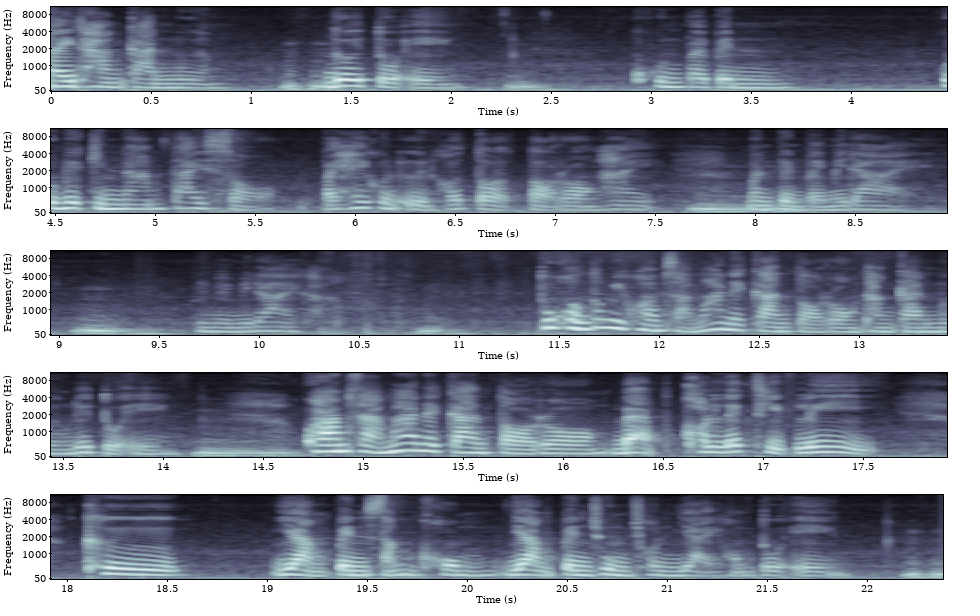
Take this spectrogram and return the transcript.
ในทางการเมืองด้วยตัวเอง คุณไปเป็น คุณไปกินน้ำใต้ศอก ไปให้คนอื่นเขาต่อต่อรองให้ มันเป็นไปไม่ได้อืมเป็นไปไม่ได้ค่ะ ทุกคนต้องมีความสามารถในการต่อรองทางการเมืองด้วยตัวเองอืมความสามารถในการต่อรองแบบ collectively คืออย่างเป็นสังคมอย่างเป็นชุมชนใหญ่ของตัวเองอือฮึ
